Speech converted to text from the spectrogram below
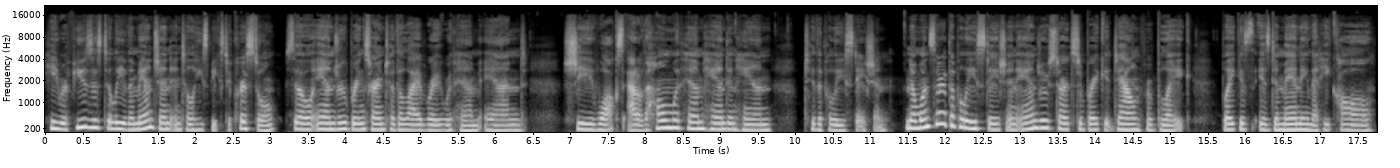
He refuses to leave the mansion until he speaks to Krystle. So Andrew brings her into the library with him and she walks out of the home with him hand in hand to the police station. Now, once they're at the police station, Andrew starts to break it down for Blake. Blake is, is demanding that he call,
